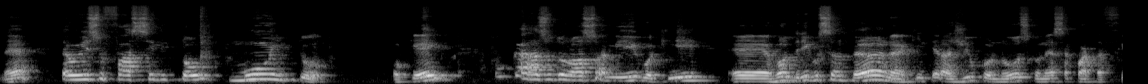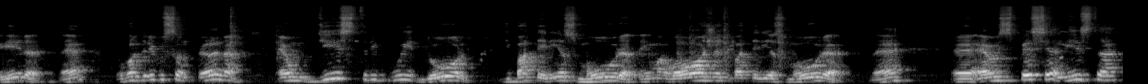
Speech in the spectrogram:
né? Então, isso facilitou muito, ok? O caso do nosso amigo aqui, é, Rodrigo Santana, que interagiu conosco nessa quarta-feira, né? O Rodrigo Santana é um distribuidor de baterias Moura, tem uma loja de baterias Moura, né? É, é um especialista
